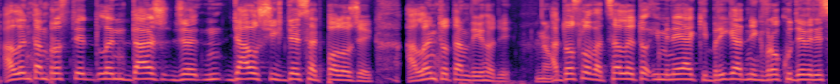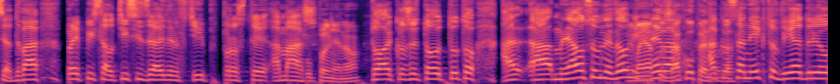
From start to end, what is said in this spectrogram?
a len tam proste len dáš že ďalších 10 položiek a len to tam vyhodí. No. A doslova celé to im nejaký brigadník v roku 92 prepísal tisíc za jeden vtip proste a máš. Úplne, no. To akože to, toto, a, a mňa osobne veľmi hnevá, ako sa niekto vyjadril,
